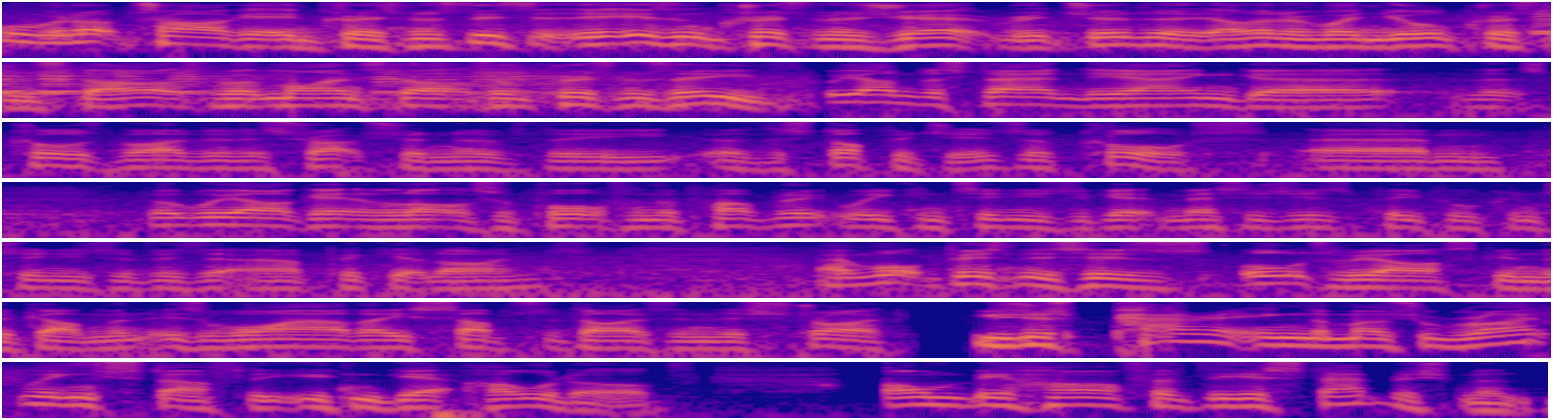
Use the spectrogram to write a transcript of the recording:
Well, we're not targeting Christmas. This it isn't Christmas yet, Richard. I don't know when your Christmas starts, but mine starts on Christmas Eve. We understand the anger that's caused by the disruption of the of the stoppages, of course. Um, but we are getting a lot of support from the public. We continue to get messages. People continue to visit our picket lines. And what businesses ought to be asking the government is why are they subsidising this strike? You're just parroting the most right-wing stuff that you can get hold of on behalf of the establishment.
